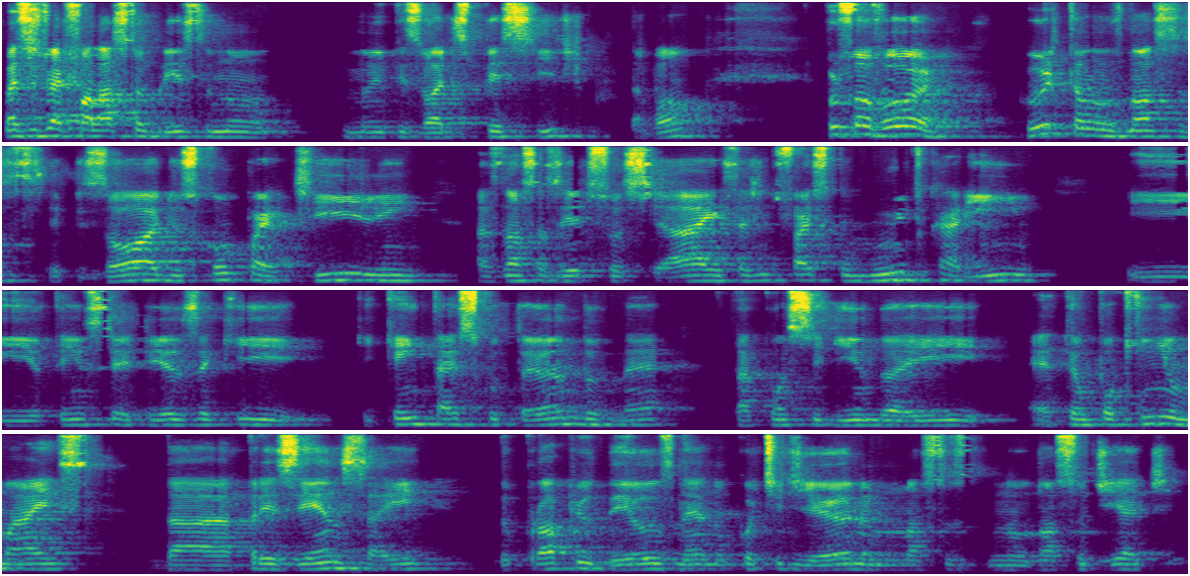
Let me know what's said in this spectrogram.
Mas a gente vai falar sobre isso no, no episódio específico, tá bom? Por favor, curtam os nossos episódios, compartilhem as nossas redes sociais, a gente faz com muito carinho e eu tenho certeza que, que quem está escutando, né, está conseguindo aí é, ter um pouquinho mais da presença aí do próprio Deus, né, no cotidiano, no nosso, no nosso dia a dia.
